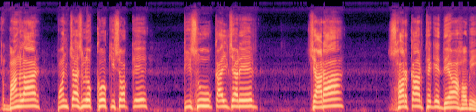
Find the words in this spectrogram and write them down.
বাংলার পঞ্চাশ লক্ষ কৃষককে টিস্যু কালচারের চারা সরকার থেকে দেওয়া হবে।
